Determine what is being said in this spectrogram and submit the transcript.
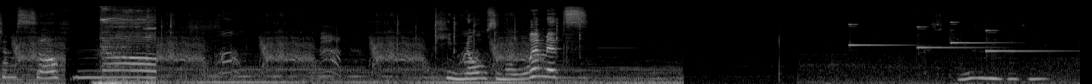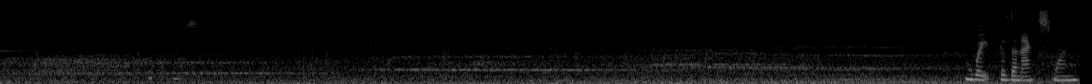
Himself. Knows no limits. Excuse me, Daddy. Of course. Wait for the next one.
